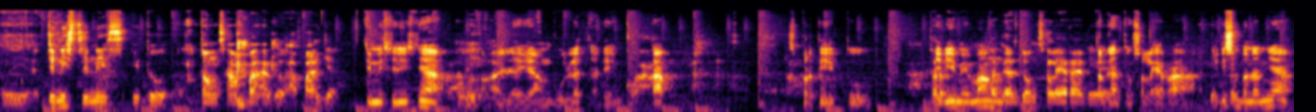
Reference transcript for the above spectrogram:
Oh, iya. Jenis-jenis itu tong sampah atau apa aja? Jenis-jenisnya oh, Iya. ada yang bulat, ada yang kotak. Nah, seperti itu. Ter- Jadi memang Tergantung selera dia. tergantung selera. Jadi sebenarnya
